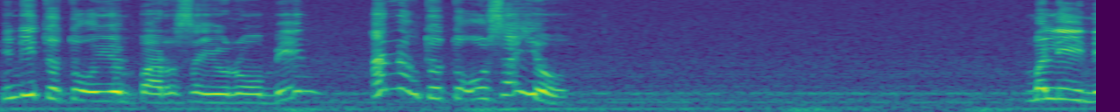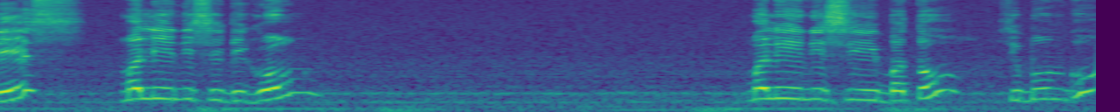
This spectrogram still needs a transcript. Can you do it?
Hindi totoo yun para sa'yo, Robin? Anong totoo sa'yo? Malinis? Malinis si Digong? Malinis si Bato? Si Bongo?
